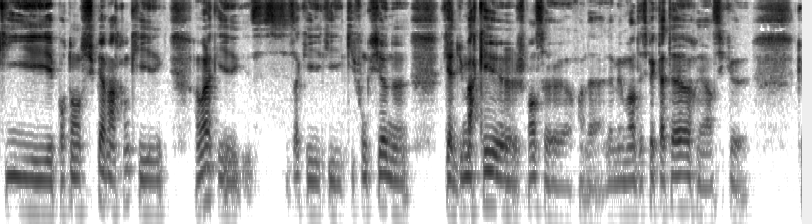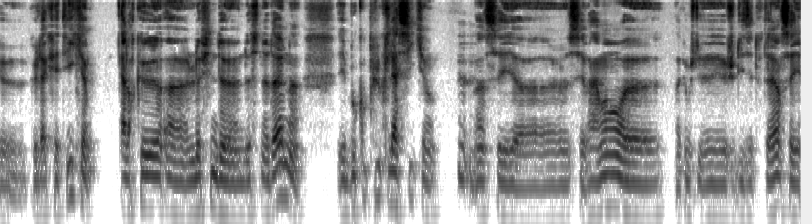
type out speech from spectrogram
qui est pourtant super marquant, qui, enfin, voilà, qui, c'est ça qui, qui, qui, fonctionne, qui a dû marquer, je pense, enfin la, la, mémoire des spectateurs et ainsi que que, que la critique. Alors que le film de, de Snowden est beaucoup plus classique. Hein. Ben, c'est euh, c'est vraiment euh, ben, comme je, je disais tout à l'heure, c'est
